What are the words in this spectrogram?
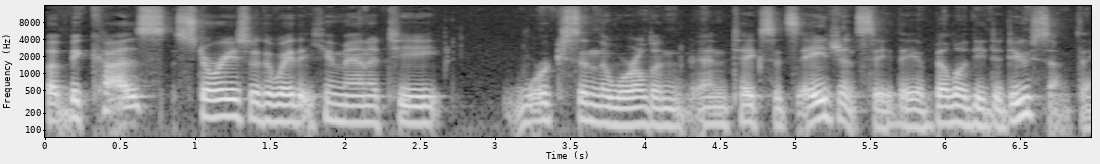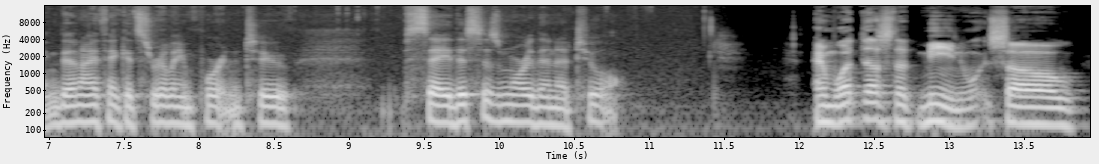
But because stories are the way that humanity works in the world and, and takes its agency, the ability to do something, then I think it's really important to say this is more than a tool. And what does that mean? So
